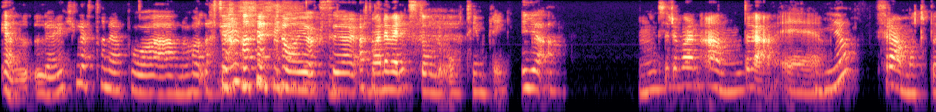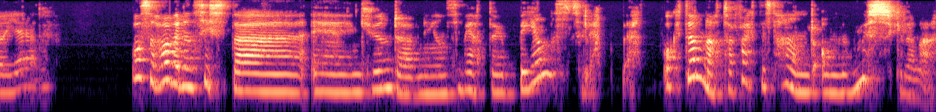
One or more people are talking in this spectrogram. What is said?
Eller klättra ner på andra hållet. Ja, det kan man ju också göra. Man är väldigt stor och otymplig. Ja. Mm, så det var den andra. Eh, ja. Framåtböjaren. Och så har vi den sista eh, grundövningen som heter bensläppet. Och denna tar faktiskt hand om musklerna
